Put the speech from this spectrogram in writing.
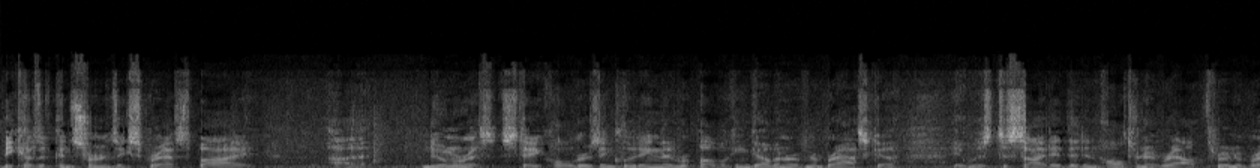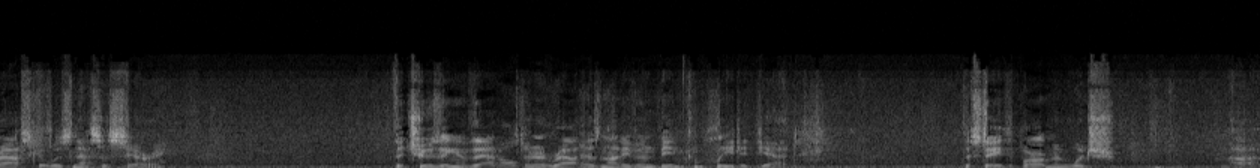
Because of concerns expressed by uh, numerous stakeholders, including the Republican governor of Nebraska, it was decided that an alternate route through Nebraska was necessary. The choosing of that alternate route has not even been completed yet. The State Department, which uh,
